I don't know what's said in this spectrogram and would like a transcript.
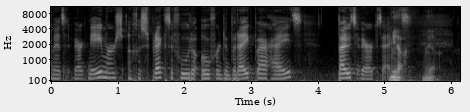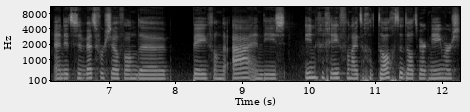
met werknemers een gesprek te voeren over de bereikbaarheid buiten werktijd. Ja, ja. En dit is een wetsvoorstel van de P van de A. En die is ingegeven vanuit de gedachte dat werknemers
